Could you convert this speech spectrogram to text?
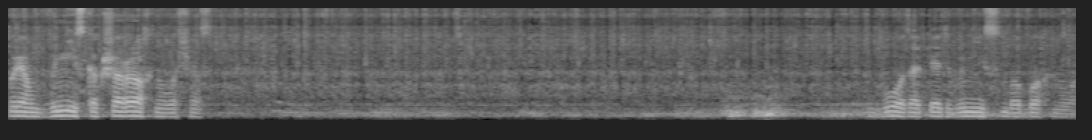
прям вниз как шарахнуло сейчас. Вот опять вниз бабахнуло.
